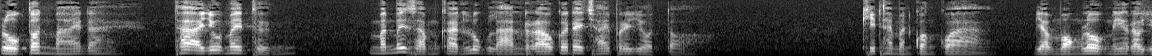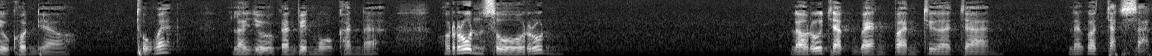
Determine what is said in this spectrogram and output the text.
ปลูกต้นไม้ได้ ถ้าอายุไม่ถึง มันไม่สำคัญลูกหลานเราก็ได้ใช้ประโยชน์ต่อ คิดให้มันกว้างๆอย่ามองโลกนี้เราอยู่คนเดียว ถูกไหมเราอยู่กันเป็นหมู่คณะรุ่นสู่รุ่น เรารู้จักแบ่งปันเจือจานแล้วก็จัดสรร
